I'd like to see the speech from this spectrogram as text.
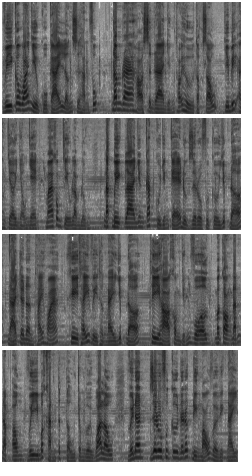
Vì có quá nhiều của cải lẫn sự hạnh phúc, đâm ra họ sinh ra những thói hư tật xấu, chỉ biết ăn chơi nhậu nhẹt mà không chịu làm lụng. Đặc biệt là nhân cách của những kẻ được Zero Fuku giúp đỡ đã trở nên thái hóa. Khi thấy vị thần này giúp đỡ thì họ không những vô ơn mà còn đánh đập ông vì bất hạnh tích tụ trong người quá lâu. Vậy nên Zero Fuku đã rất điên máu về việc này.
